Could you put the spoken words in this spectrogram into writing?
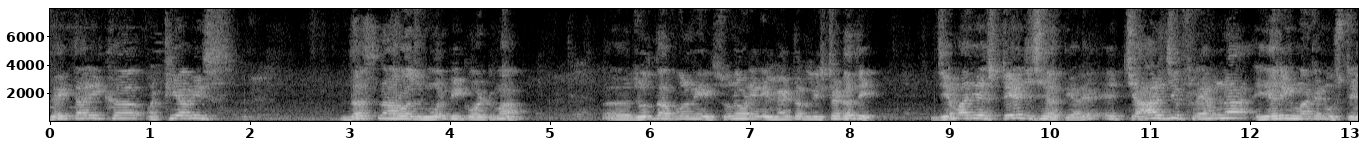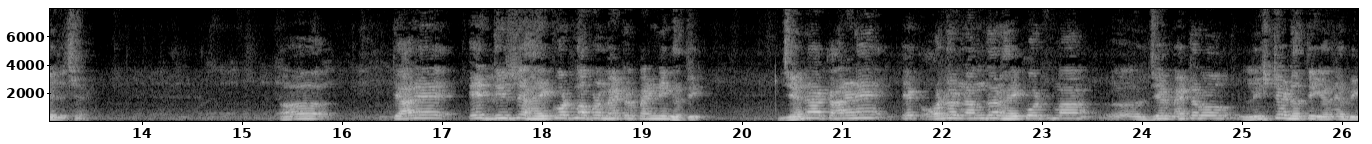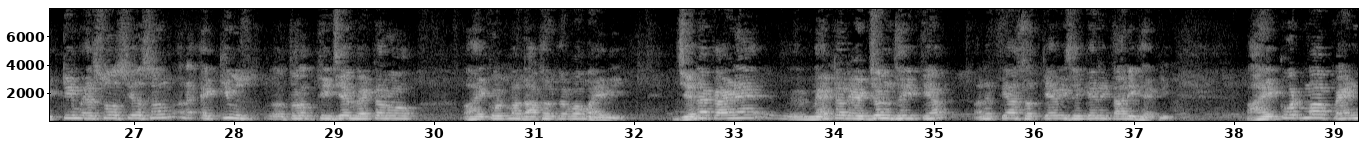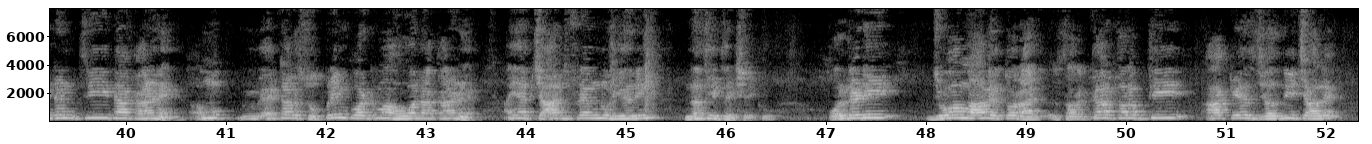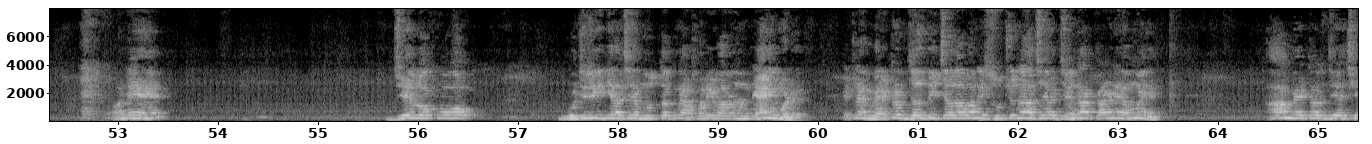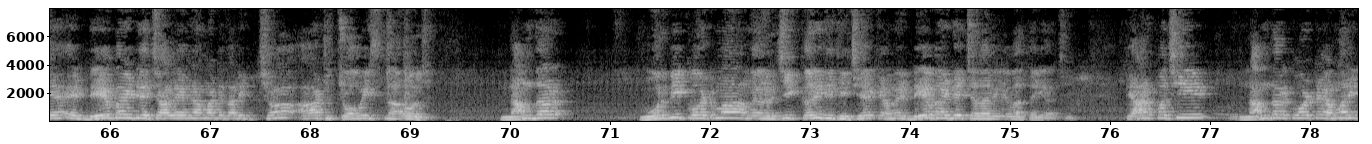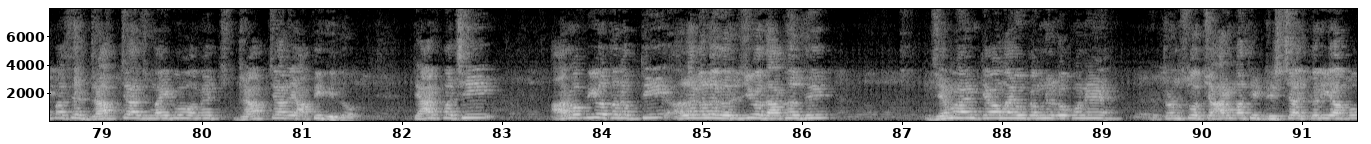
ગઈ તારીખ અઠ્યાવીસ દસના રોજ મોરબી કોર્ટમાં ઝુલતા પુલની સુનાવણીની મેટર લિસ્ટેડ હતી. જેમાં જે સ્ટેજ છે અત્યારે, એ ચાર્જ ફ્રેમના હિયરિંગ માટેનું સ્ટેજ છે. ત્યારે એ જ દિવસે હાઈકોર્ટમાં પણ મેટર પેન્ડિંગ હતી. જેના કારણે એક ઓર્ડર નામદાર હાઈકોર્ટમાં જે મેટરો લિસ્ટેડ હતી અને વિક્ટીમ એસોસિએશન અને એક્યુઝ તરફથી જે મેટરો હાઈકોર્ટમાં દાખલ કરવામાં આવી. જેના કારણે મેટર એડજર્ન થઈ ત્યાં અને ત્યાં સત્યાવીસ અગિયારની તારીખ આપી. હાઈકોર્ટમાં પેન્ડન્સીના કારણે, અમુક મેટર સુપ્રીમ કોર્ટમાં હોવાના કારણે, અહીંયા ચાર્જ ફ્રેમનું હિયરિંગ નથી થઈ શક્યું. ઓલરેડી જોવામાં આવે તો સરકાર તરફથી આ કેસ જલ્દી ચાલે અને જે લોકો ગુજરી ગયા છે મૃતકના પરિવારોને ન્યાય મળે, એટલે મેટર જલ્દી ચલાવવાની સૂચના છે, જેના કારણે અમે આ મેટર જે છે એ ડે બાય ડે ચાલે, એના માટે તારીખ છ આઠ ચોવીસના રોજ નામદાર મોરબી કોર્ટમાં અમે અરજી કરી દીધી છે કે અમે ડે બાય ડે ચલાવી લેવા તૈયાર છીએ. ત્યાર પછી નામદાર કોર્ટે અમારી પાસે ડ્રાફ્ટ ચાર્જ માંગ્યો, અમે ડ્રાફ્ટ ચાર્જ આપી દીધો. ત્યાર પછી આરોપીઓ તરફથી અલગ અલગ અરજીઓ દાખલ થઈ, જેમાં એમ કહેવામાં આવ્યું કે અમને લોકોને ત્રણસો ચારમાંથી ડિસ્ચાર્જ કરી આપો.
